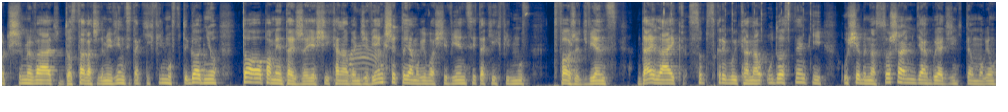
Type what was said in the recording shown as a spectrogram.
otrzymywać, dostawać ode mnie więcej takich filmów w tygodniu, to pamiętaj, że jeśli kanał będzie większy, to ja mogę właśnie więcej takich filmów tworzyć, więc daj like, subskrybuj kanał, udostępnij u siebie na social mediach, bo ja dzięki temu mogę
